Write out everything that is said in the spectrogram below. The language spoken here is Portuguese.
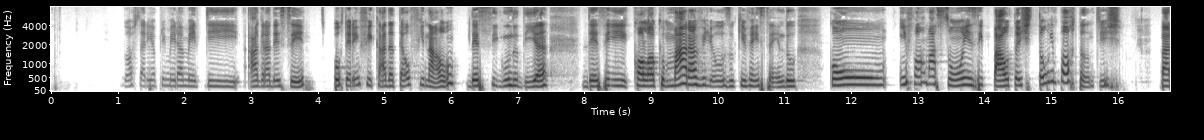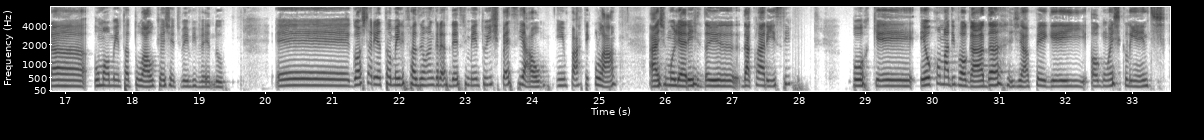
Gostaria primeiramente de agradecer por terem ficado até o final desse segundo dia, desse colóquio maravilhoso que vem sendo, com informações e pautas tão importantes para o momento atual que a gente vem vivendo. É, gostaria também de fazer um agradecimento especial, em particular, às mulheres de, da Clarice, porque eu, como advogada, já peguei algumas clientes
